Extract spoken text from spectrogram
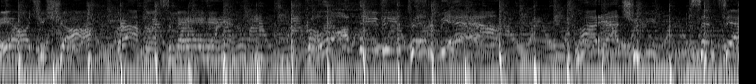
і очі, що прагнуть змін, холодний вітер б'є, гарячі серця,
